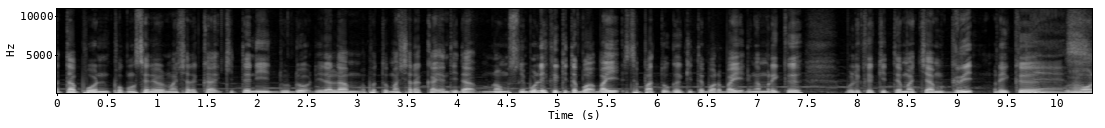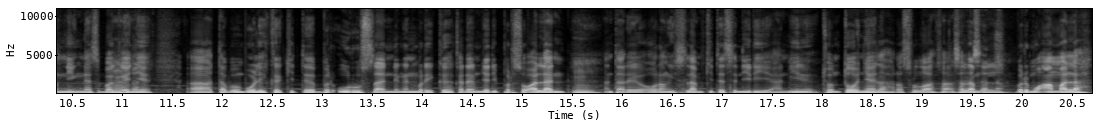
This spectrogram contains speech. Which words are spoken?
ataupun perkongsian dari masyarakat kita ni duduk di dalam apa tu masyarakat yang tidak non muslim bolehkah kita buat baik sepatutkah kita buat baik dengan mereka bolehkah kita macam greet mereka Yes. good morning dan sebagainya uh, ataupun bolehkah kita berurusan dengan mereka kadang menjadi persoalan Hmm. antara orang Islam kita sendiri ha, ni contohnya lah Rasulullah SAW bermuamalah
